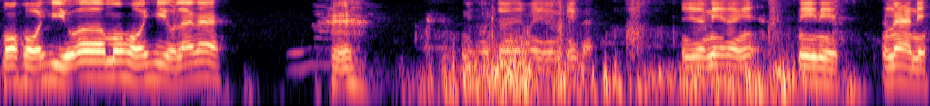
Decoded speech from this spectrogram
โมโหหิวเออโมโหหิวแล้วนะมีคนเจอมาอยู่นี่แหละ มาอยู่นี่ตรงนี้ นี่นี่ข้างหน้านี่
